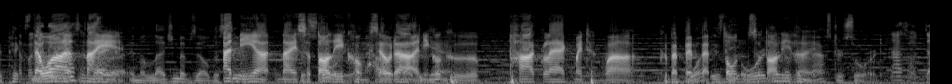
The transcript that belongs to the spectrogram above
depicts แต่ the ว่า origins of ใน Zelda in the Legend of Zelda อันนี้ series. อะใน The สตอรี่ story ของ of how เซลดา it all อันนี้ก็ began. คือ ภาคแรกหมายถึงว่า คือแบบเป็น What แบบ is ต้น the สตอ origin รี่ of เล the ย Master Sword? น่าสนใจ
